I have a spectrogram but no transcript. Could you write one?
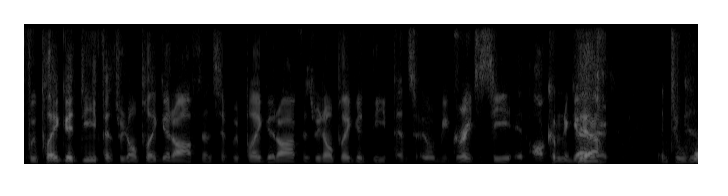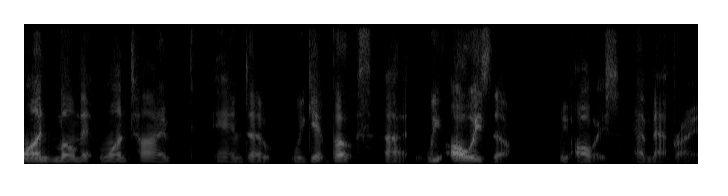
if we play good defense, we don't play good offense. If we play good offense, we don't play good defense. It would be great to see it all come together yeah. into one moment, one time, and uh, we get both. Uh, we always, though, we always have Matt Bryant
